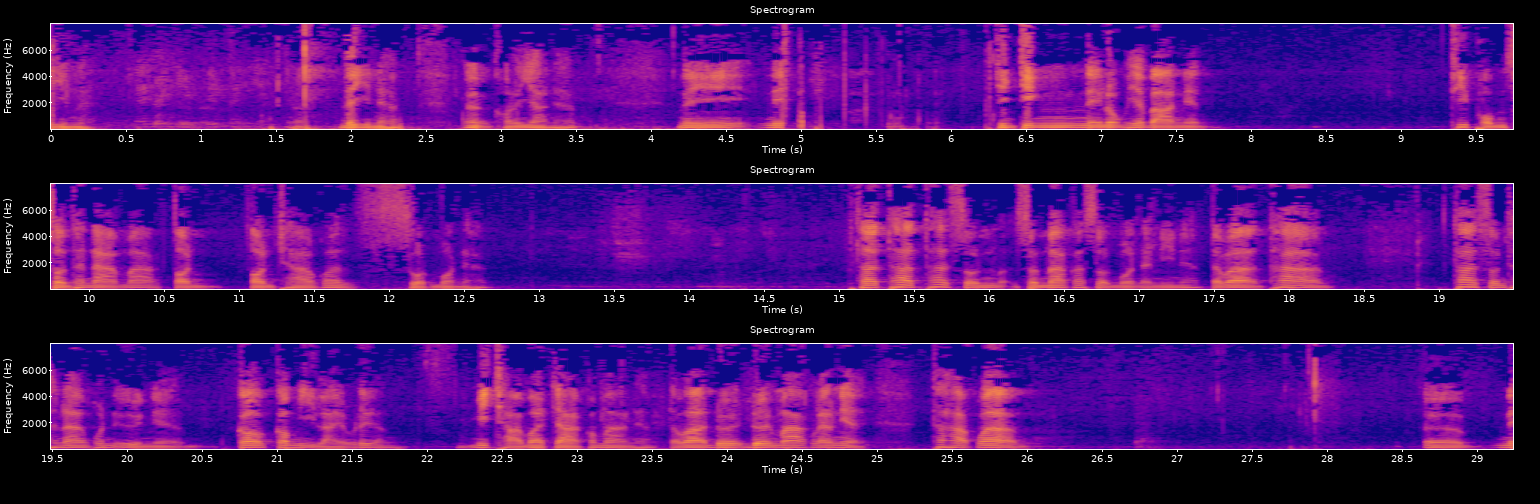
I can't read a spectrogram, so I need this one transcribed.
ได้ยินนะครับ เออขออนุญาตนะครับ ในในจริง ๆ ในโรงพยาบาลเนี่ย ที่ผมสนทนามากตอนตอนเช้าก็สวดมนต์นะครับ ถ้าถ้าถ้าสนสนมากก็สวดมนต์อันนี้นะแต่ว่าถ้าถ้าสนทนาคนอื่นเนี่ย ก็ก็มีหลายเรื่อง มีฉาวาจาก็มากนะครับ แต่ว่าโดยโดยมากแล้วเนี่ย ถ้าหากว่า ใน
